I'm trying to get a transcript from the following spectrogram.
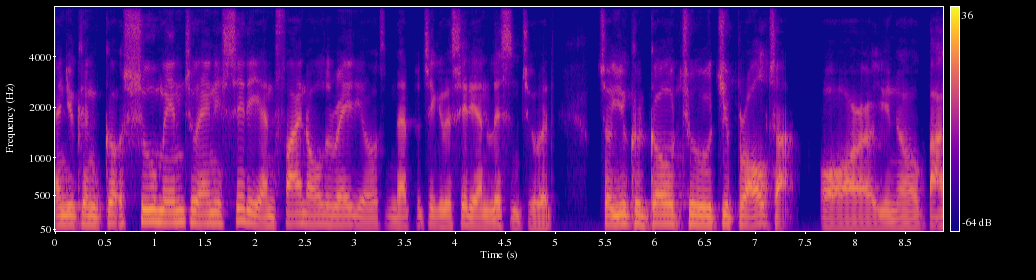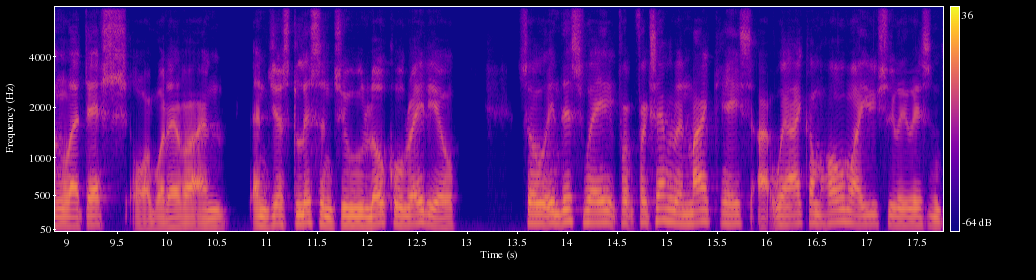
and you can go zoom into any city and find all the radios in that particular city and listen to it so you could go to gibraltar or you know bangladesh or whatever and and just listen to local radio. So in this way, for, for example, in my case, uh, when I come home, I usually listen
